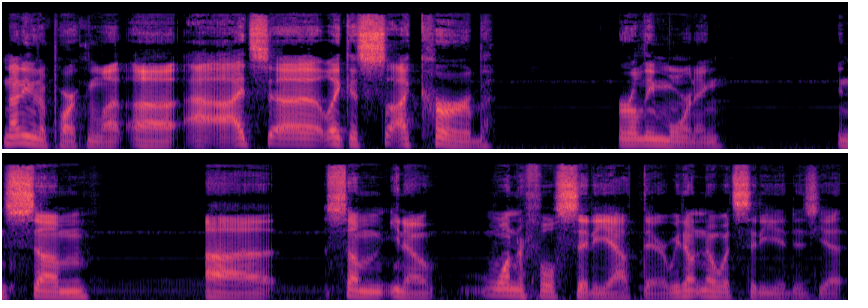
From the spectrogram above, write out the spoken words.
Not even a parking lot. Uh, it's uh, like a curb, early morning, in some, uh, some you know wonderful city out there. We don't know what city it is yet.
